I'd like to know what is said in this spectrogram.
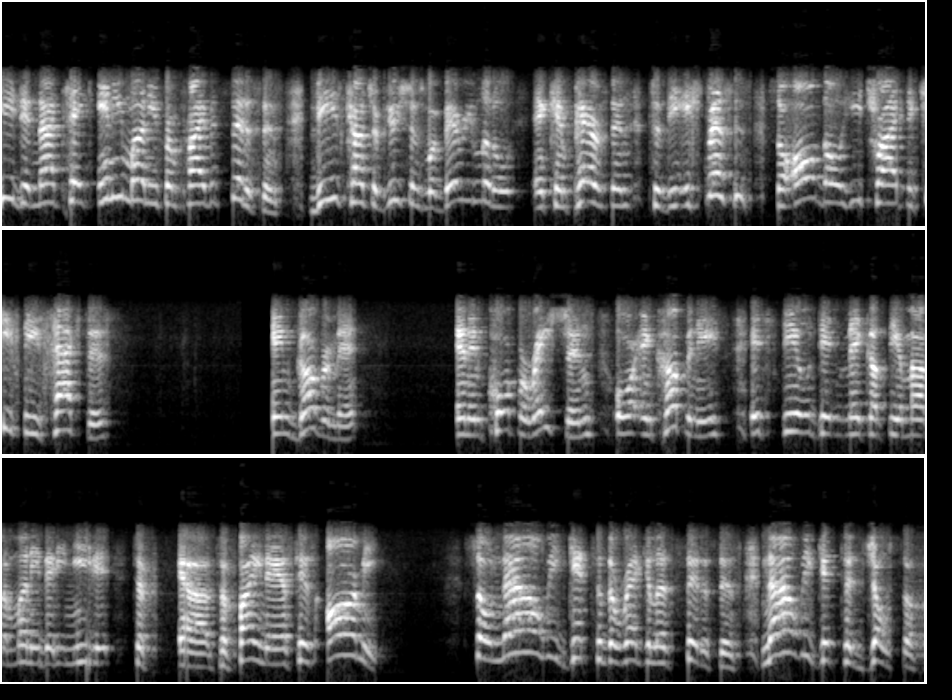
he did not take any money from private citizens. These contributions were very little in comparison to the expenses. So, although he tried to keep these taxes in government and in corporations or in companies, it still didn't make up the amount of money that he needed to uh, to finance his army. So now we get to the regular citizens. Now we get to Joseph.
